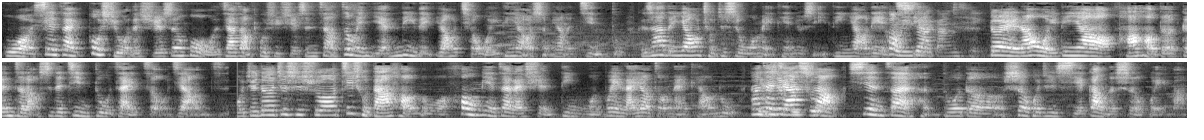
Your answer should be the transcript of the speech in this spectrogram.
我现在 push 我的学生或我的家长 push 学生这样这么严厉的要求，我一定要有什么样的进度。可是她的要求就是我每天就是一定要练。一下钢琴，对，然后我一定要好好的跟着老师的进度在走，这样子。我觉得就是说，基础打好了，我后面再来选定我未来要走哪条路。那再加上现在很多的社会就是斜杠的社会嘛，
